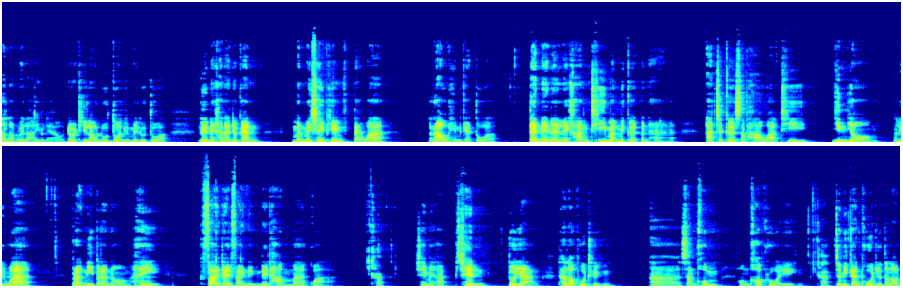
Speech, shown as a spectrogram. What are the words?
ตลอดเวลาอยู่แล้ว โดยที่เรารู้ตัวหรือไม่รู้ตัว หรือในขณะเดียวกัน มันไม่ใช่เพียงแต่ว่าเราเห็นแก่ตัว แต่ในหลาย ๆ ครั้งที่มันไม่เกิดปัญหา อาจจะเกิดสภาวะที่ยินยอม หรือว่าประนีประนอมให้ฝ่ายใดฝ่ายหนึ่งได้ทำมากกว่าครับ ใช่ไหมครับ เช่นตัวอย่างถ้าเราพูดถึงอ่าสังคม ของครอบครัวเองครับจะมีการพูดอยู่ตลอด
